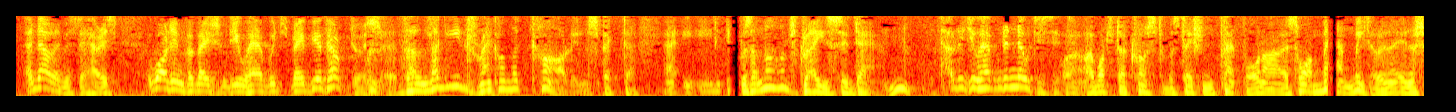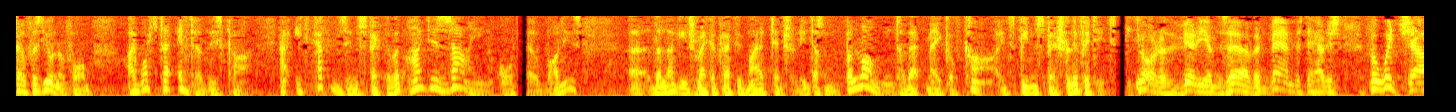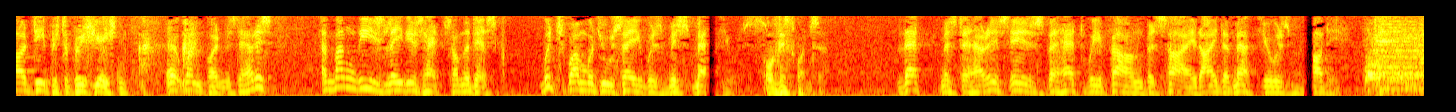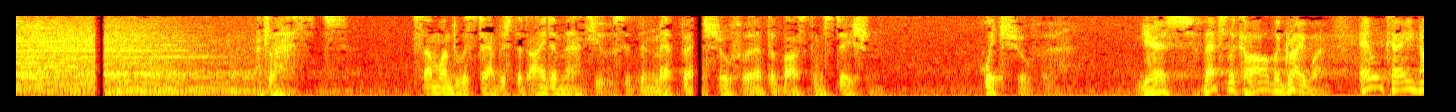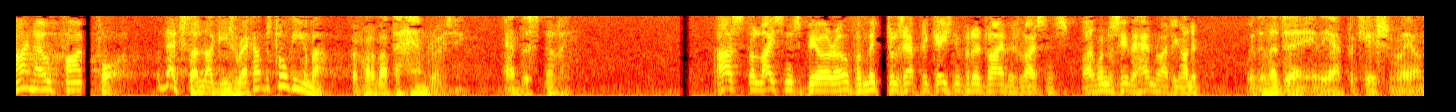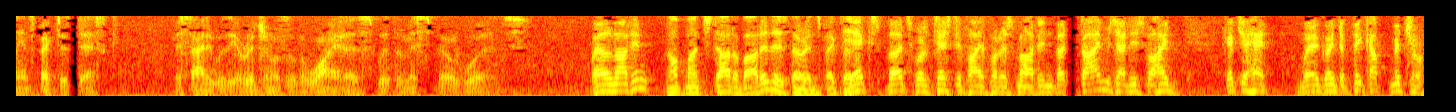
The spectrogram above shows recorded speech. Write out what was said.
And now then, Mr. Harris, what information do you have which may be of help to us? The luggage rack on the car, Inspector. Uh, it, it was a large grey sedan. How did you happen to notice it? Well, I watched her cross to the station platform. I saw a man meet her in a, in a chauffeur's uniform. I watched her enter this car. Now, it happens, Inspector, that I design auto bodies. Uh, the luggage rack attracted my attention. It doesn't belong to that make of car. It's been specially fitted. You're a very observant man, Mr. Harris, for which our deepest appreciation. Uh, one point, Mr. Harris. Among these ladies' hats on the desk, which one would you say was Miss Matthews? Oh, this one, sir. That, Mr. Harris, is the hat we found beside Ida Matthews' body. At last, someone to establish that Ida Matthews had been met by a chauffeur at the Boscombe station. Which chauffeur? Yes, that's the car, the grey one. LK9054. That's the luggage rack I was talking about. But what about the handwriting and the spelling? Ask the License Bureau for Mitchell's application for a driver's license. I want to see the handwriting on it. Within a day, the application lay on the inspector's desk, beside it were the originals of the wires with the misspelled words. Well, Martin? Not much doubt about it, is there, Inspector? The experts will testify for us, Martin, but I'm satisfied. Get your hat. We're going to pick up Mitchell.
